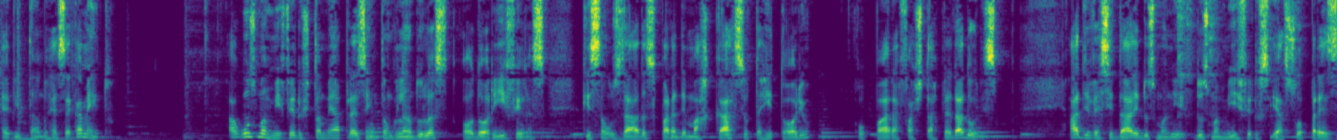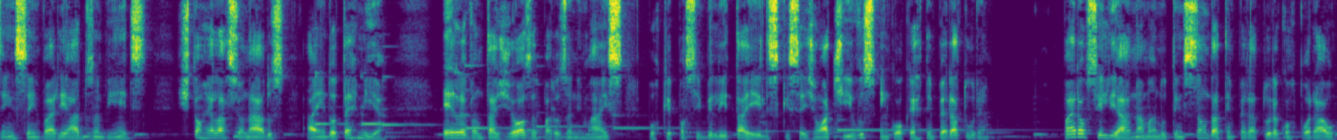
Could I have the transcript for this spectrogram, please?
evitando ressecamento. Alguns mamíferos também apresentam glândulas odoríferas, que são usadas para demarcar seu território ou para afastar predadores. A diversidade dos mamíferos e a sua presença em variados ambientes estão relacionados à endotermia. Ela é vantajosa para os animais porque possibilita a eles que sejam ativos em qualquer temperatura. Para auxiliar na manutenção da temperatura corporal,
